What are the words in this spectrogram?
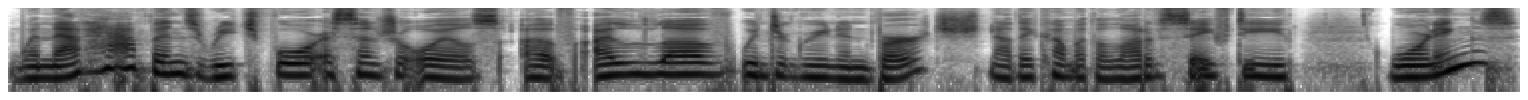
When that happens, reach for essential oils of, I love wintergreen and birch. Now they come with a lot of safety warnings,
